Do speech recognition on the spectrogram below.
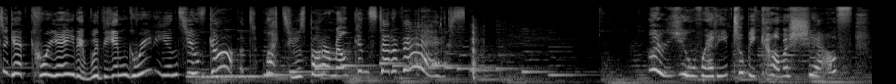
to get creative with the ingredients you've got. Let's use buttermilk instead of eggs. Are you ready to become a chef?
